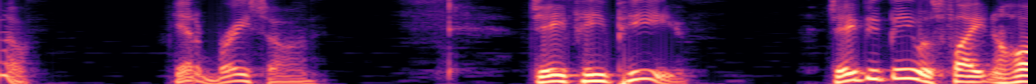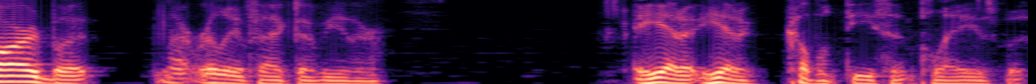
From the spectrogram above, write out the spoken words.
know. He had a brace on. JPP. JPP was fighting hard, but not really effective either. He had a, he had a couple decent plays, but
